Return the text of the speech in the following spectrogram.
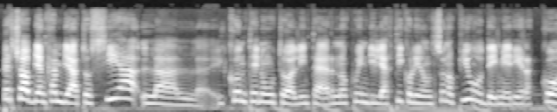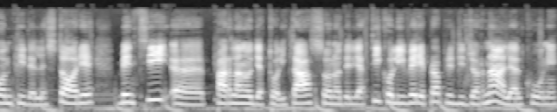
Perciò abbiamo cambiato sia la- l- il contenuto all'interno, quindi gli articoli non sono più dei meri racconti delle storie, bensì eh, parlano di attualità, sono degli articoli veri e propri di giornale alcuni.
